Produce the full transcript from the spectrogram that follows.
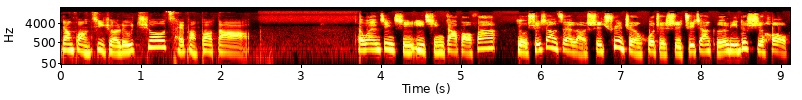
央广记者刘秋采访报道。台湾近期疫情大爆发，有学校在老师确诊或者是居家隔离的时候，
